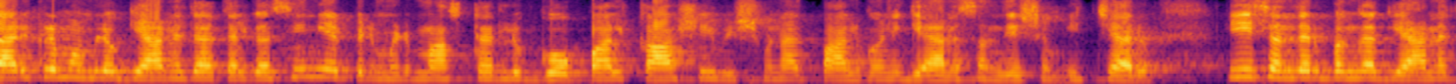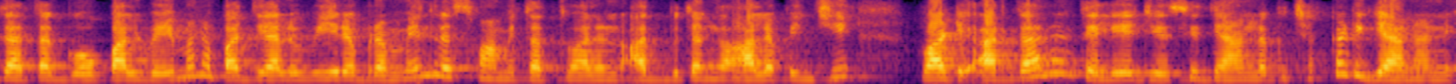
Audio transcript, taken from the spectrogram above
కార్యక్రమంలో జ్ఞానదాతలుగా సీనియర్ పిరమిడ్ మాస్టర్లు గోపాల్ కాశీ విశ్వనాథ్ పాల్గొని జ్ఞాన సందేశం ఇచ్చారు. ఈ సందర్భంగా జ్ఞానదాత గోపాల్ వేమన పద్యాలు వీర బ్రహ్మేంద్ర స్వామి తత్వాలను అద్భుతంగా ఆలపించి వాటి అర్థాలను తెలియజేసి ధ్యానులకు చక్కటి జ్ఞానాన్ని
